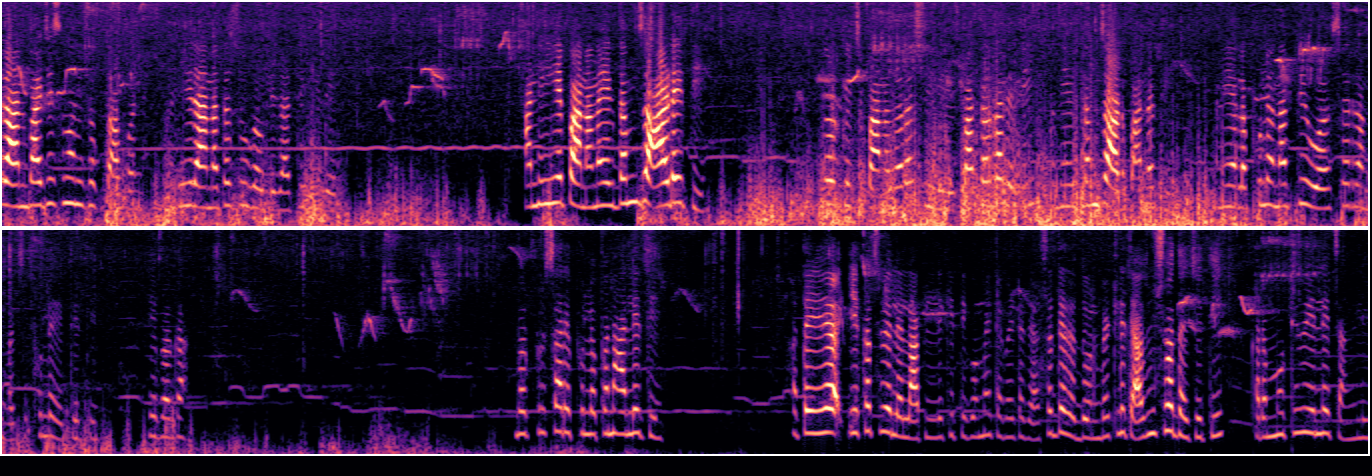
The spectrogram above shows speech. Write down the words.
रानभाजीच म्हणू शकतो आपण. ही रानातच उगवली जाते ही वेल. आणि हे पानांना एकदम जाड आहे ती. दोडक्याची पानं जराशी पातळ राहते ती पण एकदम जाड पानं ती. आणि याला फुलं ना पिवळसर रंगाची फुलं येते ती. हे बघा. भरपूर सारे फुलं पण आले ते. आता हे एकाच वेळेला आपल्याला किती गोमेट्या आहे सध्या तर दोन भेटले ते अजून शोधायची ती कारण मोठी वेल आहे चांगली.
